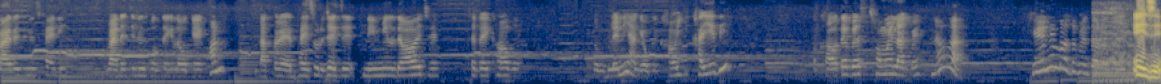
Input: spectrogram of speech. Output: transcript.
বাইরের জিনিস খায়নি বাইরের জিনিস বলতে গেলে ওকে এখন ডাক্তারের অ্যাডভাইস অনুযায়ী যে নির্মিল দেওয়া হয়েছে সেটাই খাওয়াবো। তো ভুলে নি আগে ওকে খাওয়াই খাইয়ে দিই। খাওয়াতে বেশ সময় লাগবে না বা এই যে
